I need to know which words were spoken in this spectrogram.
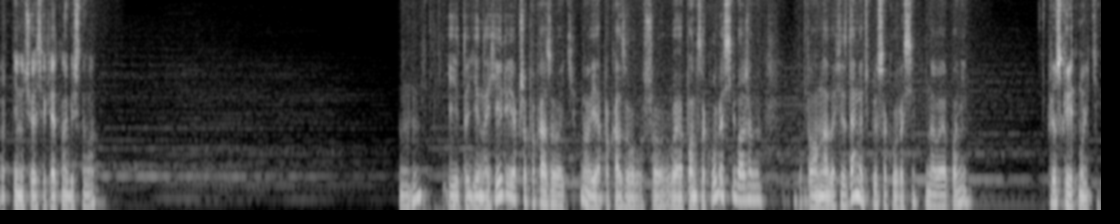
От і нічого секретного більш нема. Угу. І тоді на гірі, якщо показувати, ну я показував, що веапон з акурасі бажано. Тобто вам треба фіздемедж плюс акурасі на веапоні. Плюс кріт мульті.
